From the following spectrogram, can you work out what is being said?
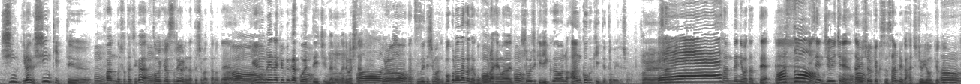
新いわゆる新規っていうフうんァンの人たちがうん。投票するようになってしまったので、有名な曲がこうやって1位になるようになりました、これが続いてしまう。んです僕の中ではここら辺はうん。正直陸側の暗黒期って言ってもいいでしょう。へえー、3年にわたって、あそう。2011年対象曲数384曲、うんう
